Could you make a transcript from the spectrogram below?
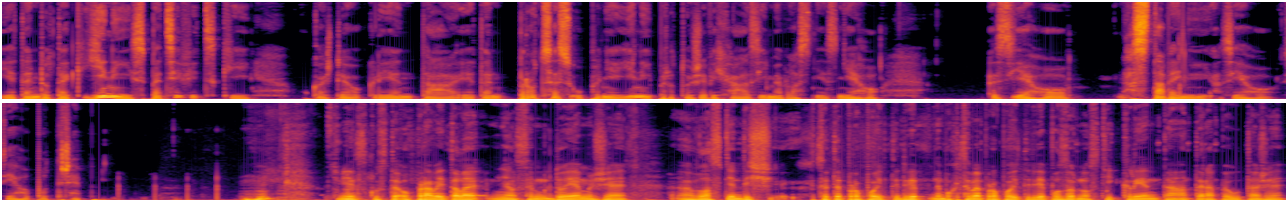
je ten dotek jiný, specifický, každého klienta je ten proces úplně jiný, protože vycházíme vlastně z něho, z jeho nastavení a z jeho, z jeho potřeb. Mm-hmm. Mě zkuste opravit, ale měl jsem dojem, že eh, vlastně, když chcete propojit ty dvě, nebo chceme propojit ty dvě pozornosti klienta a terapeuta, že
